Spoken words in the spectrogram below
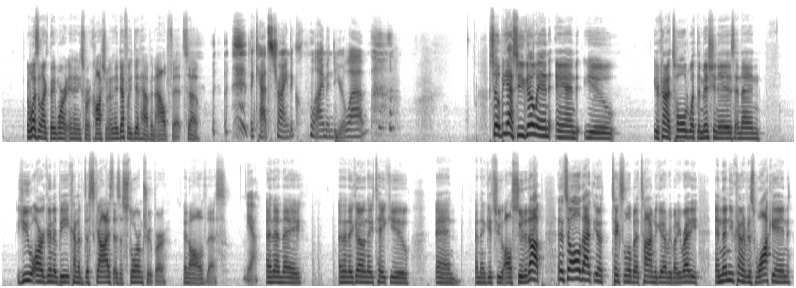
it wasn't like they weren't in any sort of costume. I mean, they definitely did have an outfit. So the cat's trying to climb into your lap. So, but yeah, so you go in and you you're kind of told what the mission is, and then you are going to be kind of disguised as a stormtrooper in all of this. Yeah. And then they and then they go and they take you and and then get you all suited up. And so all that, you know, takes a little bit of time to get everybody ready. And then you kind of just walk in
